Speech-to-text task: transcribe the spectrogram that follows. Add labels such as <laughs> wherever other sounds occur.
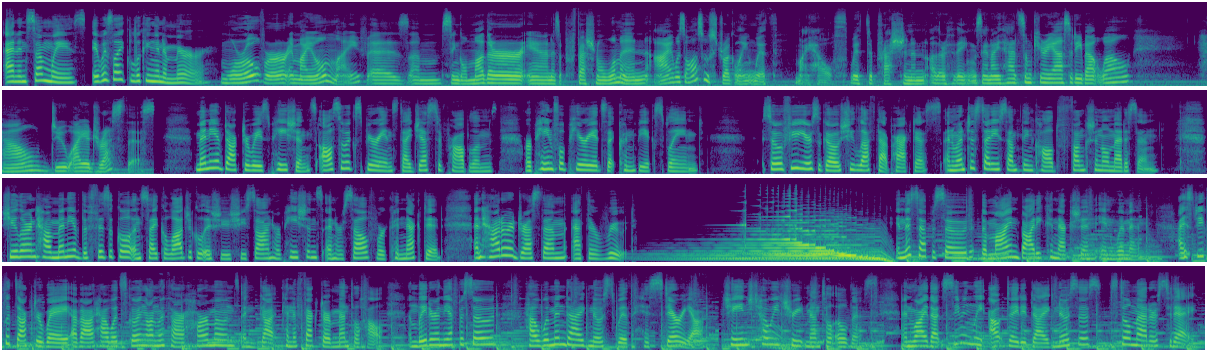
And in some ways, it was like looking in a mirror. Moreover, in my own life as a single mother and as a professional woman, I was also struggling with my health, with depression and other things. And I had some curiosity about, well, how do I address this? Many of Dr. Wei's patients also experienced digestive problems or painful periods that couldn't be explained. So a few years ago, she left that practice and went to study something called functional medicine. She learned how many of the physical and psychological issues she saw in her patients and herself were connected, and how to address them at their root. In this episode, the mind body connection in women, I speak with Dr. Wei about how what's going on with our hormones and gut can affect our mental health. And later in the episode, how women diagnosed with hysteria changed how we treat mental illness, and why that seemingly outdated diagnosis still matters today.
